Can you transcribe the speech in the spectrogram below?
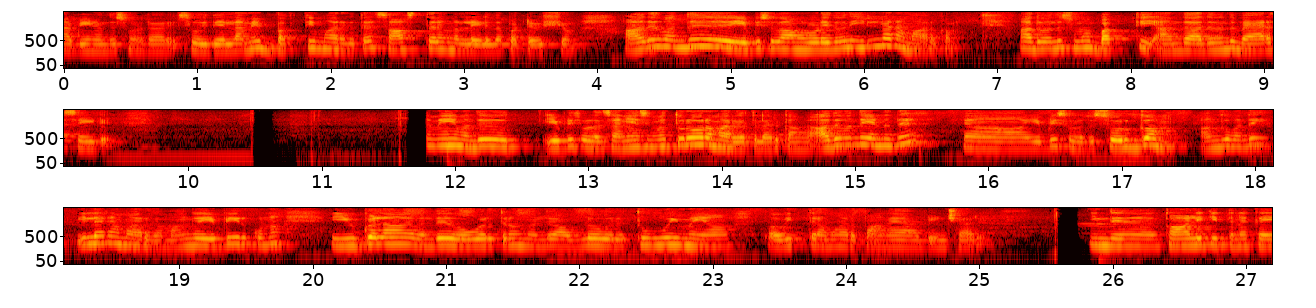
அப்படின்னு வந்து சொல்கிறாரு ஸோ இது எல்லாமே பக்தி மார்க்கத்தில் சாஸ்திரங்களில் எழுதப்பட்ட விஷயம். அது வந்து எப்படி சொல்லுவாங்க அவங்களோட இது வந்து இல்லற மார்க்கம். அது வந்து சும்மா பக்தி அந்த அது வந்து வேற சைடு எல்லாமே வந்து எப்படி சொல்கிறது சன்னியாசிங்க துரோர மார்க்கத்தில் இருக்காங்க. அது வந்து என்னது? எப்படி சொல்கிறது சொர்க்கம். அங்கே வந்து இளர மார்க்கம். அங்கே எப்படி இருக்குன்னா யுகலாக வந்து ஒவ்வொருத்தரும் வந்து அவ்வளோ ஒரு தூய்மையாக பவித்திரமாக இருப்பாங்க அப்படின்றாரு இந்த காளிக்கு இத்தனை கை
